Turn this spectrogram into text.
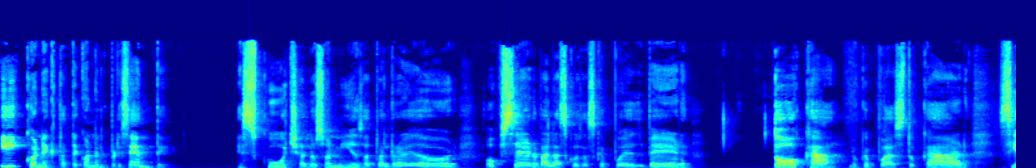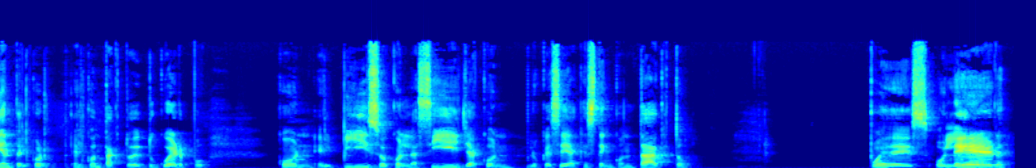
y conéctate con el presente. Escucha los sonidos a tu alrededor, observa las cosas que puedes ver, toca lo que puedas tocar, siente el, contacto de tu cuerpo con el piso, con la silla, con lo que sea que esté en contacto. Puedes oler,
